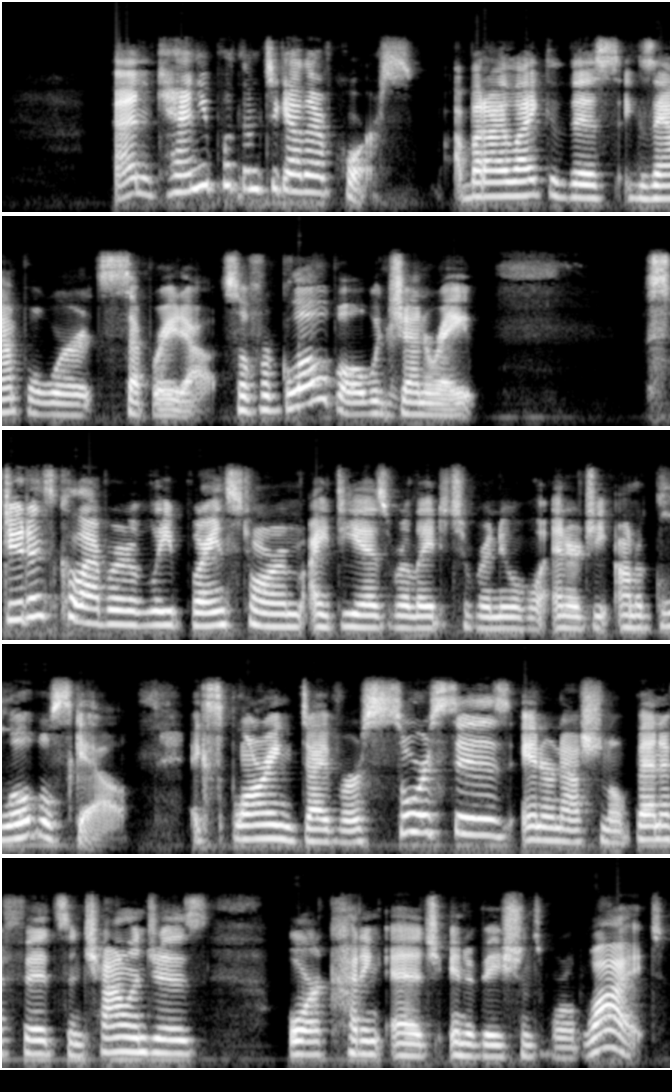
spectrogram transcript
And can you put them together? Of course. But I like this example where it's separate out. So for global would generate students collaboratively brainstorm ideas related to renewable energy on a global scale, exploring diverse sources, international benefits and challenges, or cutting edge innovations worldwide.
